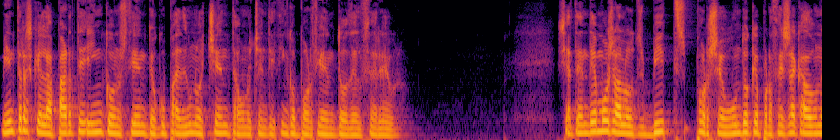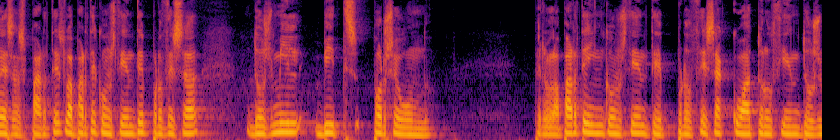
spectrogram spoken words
mientras que la parte inconsciente ocupa de un 80 a un 85% del cerebro. Si atendemos a los bits por segundo que procesa cada una de esas partes, la parte consciente procesa 2000 bits por segundo pero la parte inconsciente procesa 400.000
